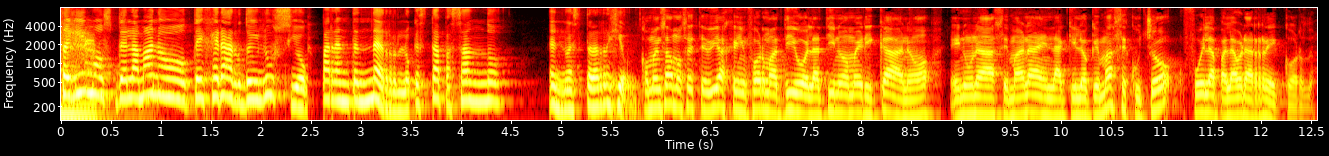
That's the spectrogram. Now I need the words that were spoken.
Seguimos de la mano de Gerardo y Lucio para entender lo que está pasando en nuestra región. Comenzamos este viaje informativo latinoamericano en una semana en la que lo que más se escuchó fue la palabra récord.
